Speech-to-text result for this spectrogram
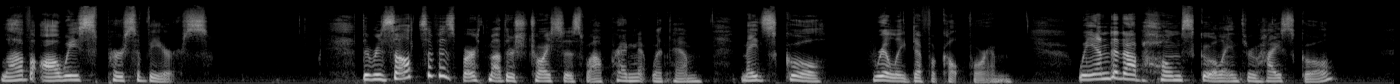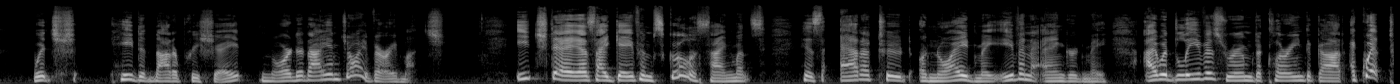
Love always perseveres. The results of his birth mother's choices while pregnant with him made school really difficult for him. We ended up homeschooling through high school, which he did not appreciate, nor did I enjoy very much. Each day, as I gave him school assignments, his attitude annoyed me, even angered me. I would leave his room declaring to God, I quit.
